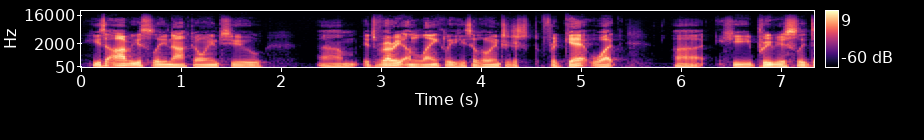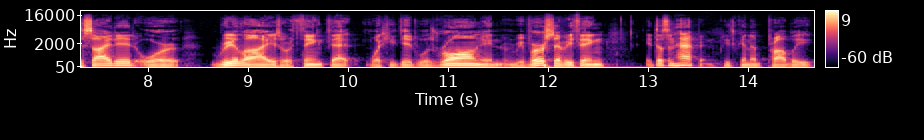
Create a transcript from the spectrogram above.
He's obviously not going to. Um, it's very unlikely he's going to just forget what uh, he previously decided or realize or think that what he did was wrong and reverse everything. It doesn't happen. He's going to probably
